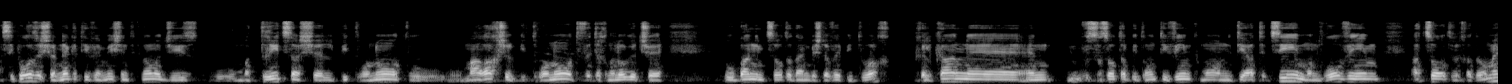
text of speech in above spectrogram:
הסיפור הזה של Negative Emission Technologies הוא מטריצה של פתרונות, הוא מערך של פתרונות וטכנולוגיות ש... רובן נמצאות עדיין בשלבי פיתוח, חלקן אה, הן מבוססות על פתרונות טבעיים כמו נטיית עצים, מונגרובים, אצות וכדומה,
